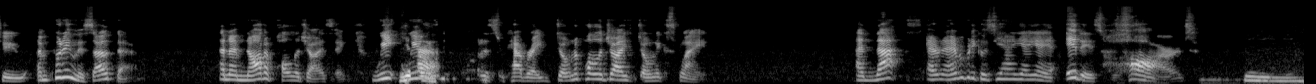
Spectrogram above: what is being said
to I'm putting this out there. And I'm not apologizing. We yeah. we always cabaret, don't apologize, don't explain. And that's and everybody goes, Yeah, yeah, yeah, yeah. It is hard. Mm.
